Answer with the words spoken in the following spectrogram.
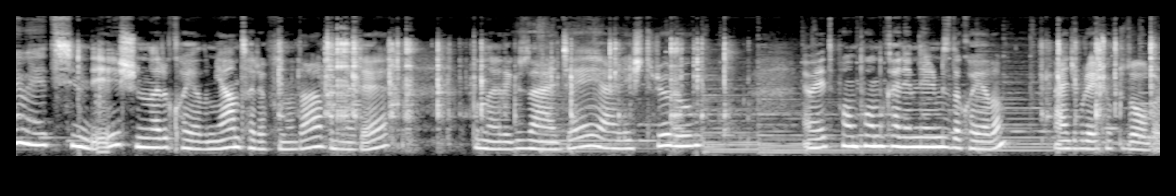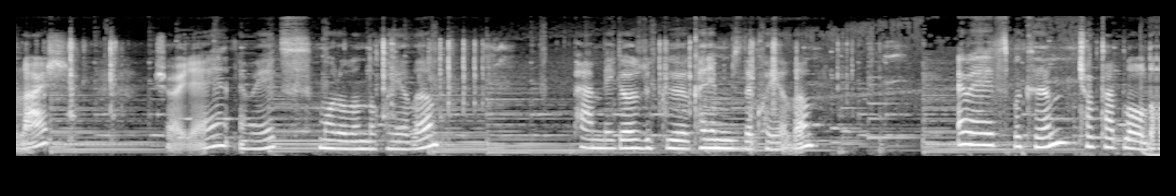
Evet, şimdi şunları koyalım yan tarafına da bunları. Bunları da güzelce yerleştiriyorum. Evet, pomponlu kalemlerimizi de koyalım. Bence buraya çok güzel olurlar. Şöyle, evet, mor olanı da koyalım. Pembe gözlüklü kalemimizi de koyalım. Evet, bakın çok tatlı oldu.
